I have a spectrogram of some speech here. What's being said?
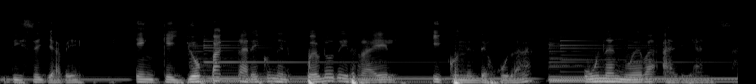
dice Yahvé, en que yo pactaré con el pueblo de Israel y con el de Judá una nueva alianza.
